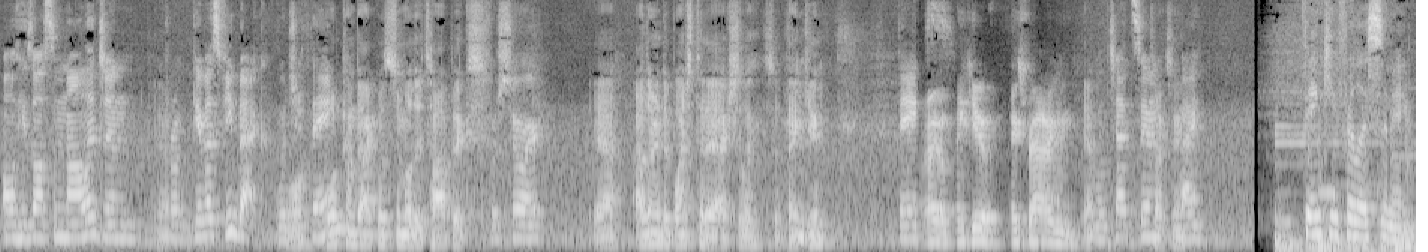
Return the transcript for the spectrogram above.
all his awesome knowledge, and Yeah. pro- give us feedback. What We'll, you think? we'll come back with some other topics. for sure. Yeah, I learned a bunch today actually. So thank you. Thanks. All right, well, thank you. Thanks for having me. Yeah. We'll chat soon. Talk soon. Bye. Thank you for listening.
